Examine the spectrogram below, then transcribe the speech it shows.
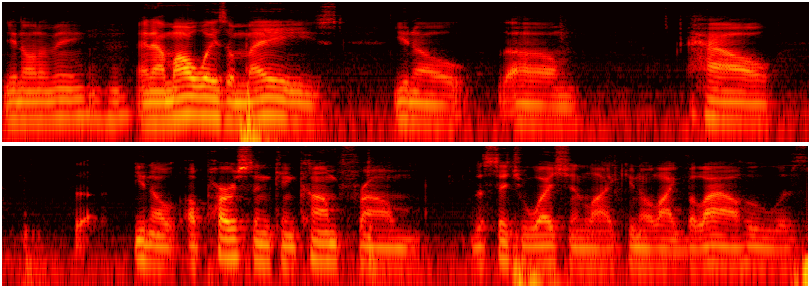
you know what i mean Mhm. and i'm always amazed you know um, how you know a person can come from the situation like you know like Bilal who was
